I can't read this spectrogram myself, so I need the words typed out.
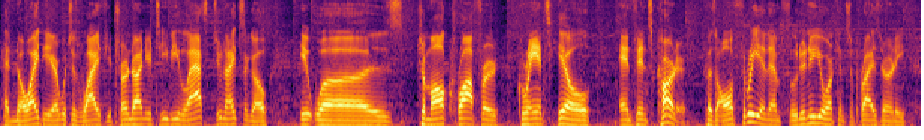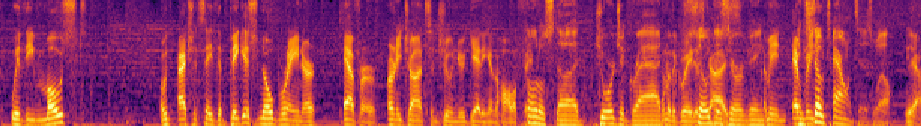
had no idea, which is why if you turned on your TV last two nights ago, it was Jamal Crawford, Grant Hill, and Vince Carter, because all three of them flew to New York and surprised Ernie with the most, or I should say, the biggest no brainer ever Ernie Johnson Jr. getting in the Hall of Fame. Total stud, Georgia grad. One of the greatest So guys. deserving. I mean, and every- so talented as well. Yeah.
